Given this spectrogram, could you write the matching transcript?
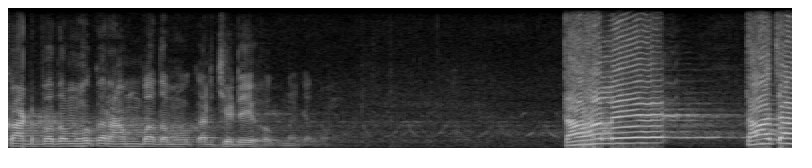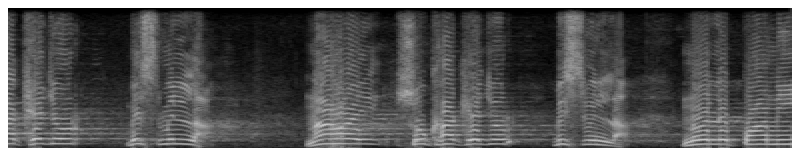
কাঠবাদাম হোক আর আম বাদাম হোক আর যেটাই হোক না কেন। তাহলে তাজা খেজুর বিসমিল্লা না হয় শুখা খেজুর বিসমিল্লা নইলে পানি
